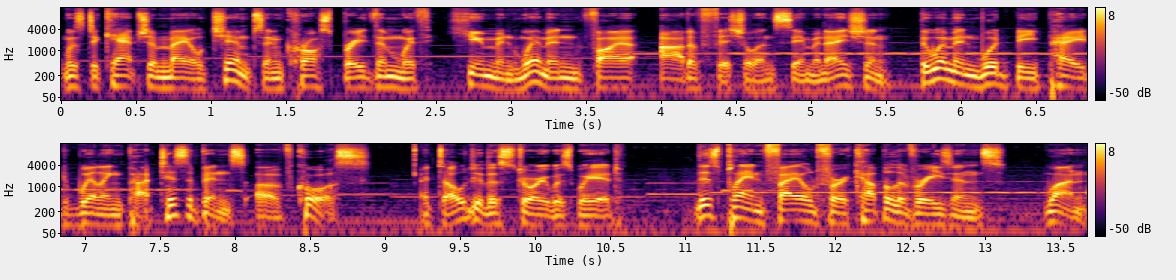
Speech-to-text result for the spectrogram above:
was to capture male chimps and crossbreed them with human women via artificial insemination. The women would be paid willing participants, of course. I told you the story was weird. This plan failed for a couple of reasons. One,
